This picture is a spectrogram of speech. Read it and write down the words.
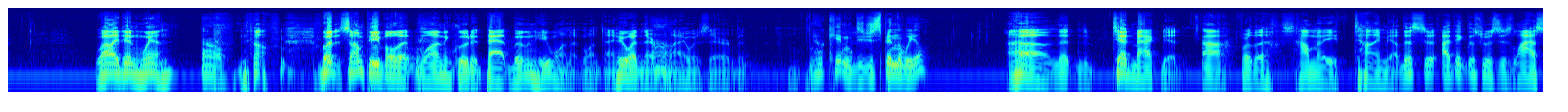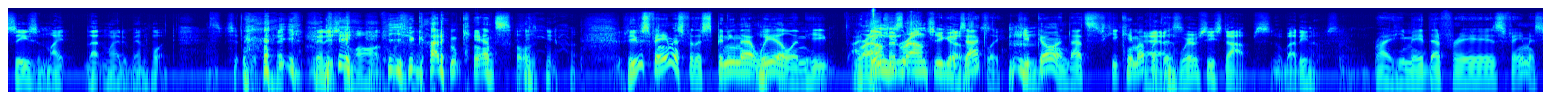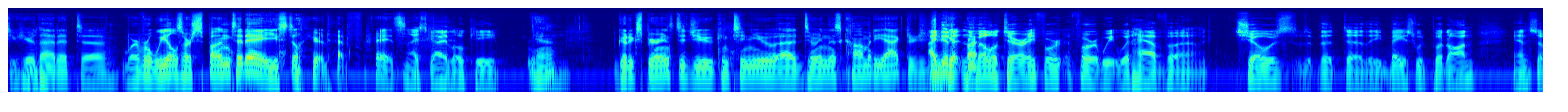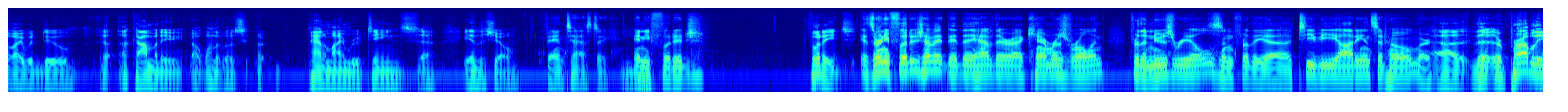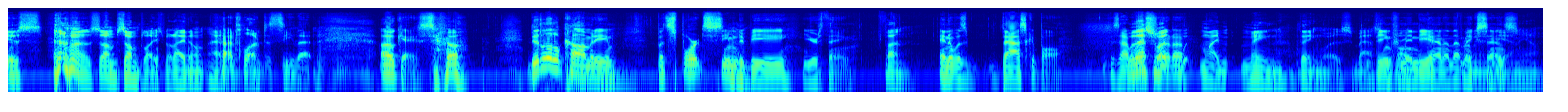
Well, I didn't win. Oh, No, but some people that won included Pat Boone. He won at one time. He wasn't there when I was there, but no kidding. Did you spin the wheel? Uh, the, Ted Mack did. Ah. for the how many time? Yeah, this I think this was his last season. Might that might have been what finished him off. you got him canceled. But he was famous for the spinning that wheel, and he I Round and round she goes. Exactly. Keep going. That's he came up with this. where she stops, nobody knows. So. Right. He made that phrase famous. You hear Mm-hmm. that at uh, wherever wheels are spun today. You still hear that phrase. Nice guy, low key. Yeah. Good experience. Did you continue uh, doing this comedy act, or did you I did it in the military for for we would have uh, shows that, that uh, the base would put on, and so I would do a, a comedy, uh, one of those uh, pantomime routines uh, in the show. Fantastic. Mm-hmm. Any footage? Footage. Is there any footage of it? Did they have their uh, cameras rolling for the newsreels and for the uh, TV audience at home? Or Uh, there, there probably is some someplace, but I don't have. I'd love to see that. Okay, so did a little comedy, but sports seemed to be your thing, fun. and it was basketball. Is that Well, what that's what my main thing was. Basketball. Being from Indiana, that From makes sense. Indiana,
